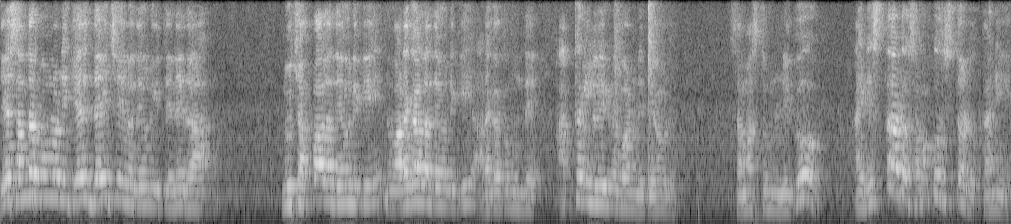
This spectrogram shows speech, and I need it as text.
ఏ సందర్భంలో నీకు ఏది దయచేయాలో దేవునికి తెలియదా నువ్వు చెప్పాలా దేవునికి? నువ్వు అడగాల దేవునికి? అడగక ముందే అక్కర్లు లేగిన వాడిని దేవుడు సమస్తమును నీకు ఆయన ఇస్తాడు సమకూరుస్తాడు. కానీ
